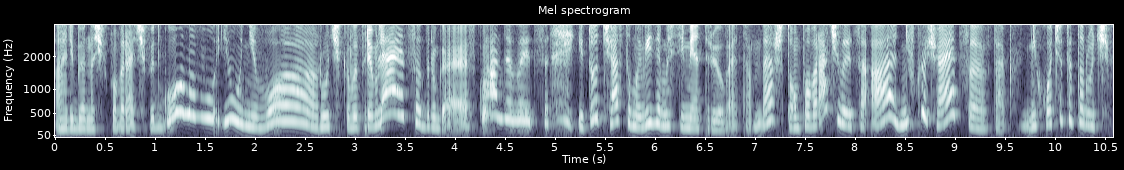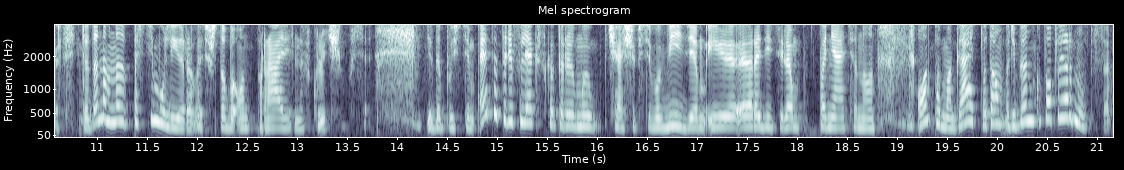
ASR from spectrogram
А ребеночек поворачивает голову, и у него ручка выпрямляется, другая складывается. И тут часто мы видим асимметрию в этом, да, что он поворачивается, а не включается так, не хочет эта ручка. И тогда нам надо постимулировать, чтобы он правильно включился. И, допустим, этот рефлекс, который мы чаще всего видим, и родителям понять, понятен он, он помогает потом ребенку повернуться.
